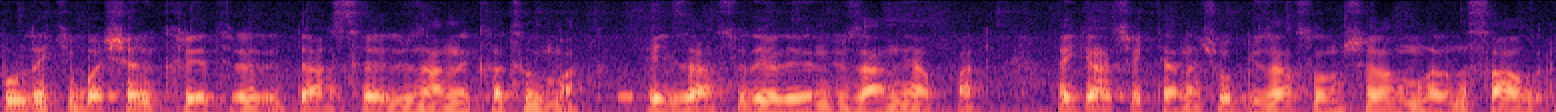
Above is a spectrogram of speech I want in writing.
Buradaki başarı kriterleri derslere düzenli katılmak, egzersiz ödevlerini düzenli yapmak ve gerçekten de çok güzel sonuçlar almalarını sağlıyor.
